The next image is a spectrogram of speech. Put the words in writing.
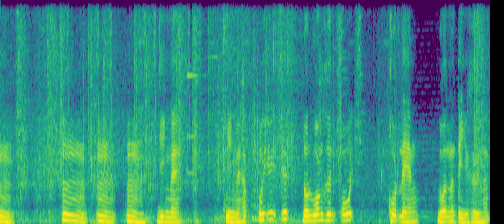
อืมอืมอืมอืมยิงไปยิงไปครับ อุ้ยโดนล้วงคืนโอ้ยโคตรแรงโดนนันตีคืนครับ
